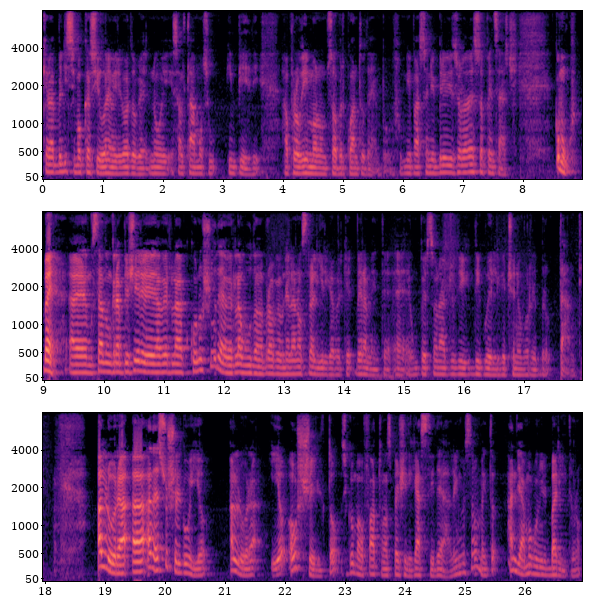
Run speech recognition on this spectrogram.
quella bellissima occasione mi ricordo che noi saltammo su in piedi applaudimmo non so per quanto tempo mi passano i brividi solo adesso a pensarci Comunque, beh, è stato un gran piacere averla conosciuta e averla avuta proprio nella nostra lirica perché veramente è un personaggio di, di quelli che ce ne vorrebbero tanti. Allora, uh, adesso scelgo io. Allora, io ho scelto, siccome ho fatto una specie di cast ideale, in questo momento andiamo con il baritono.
